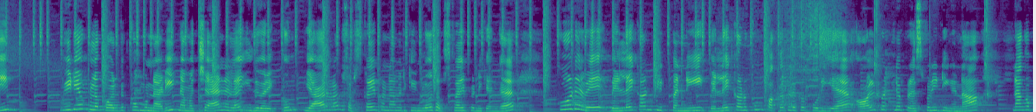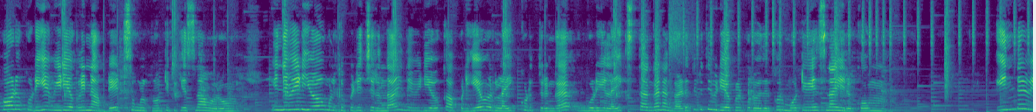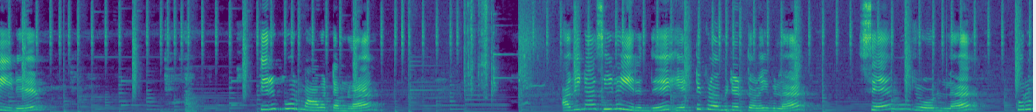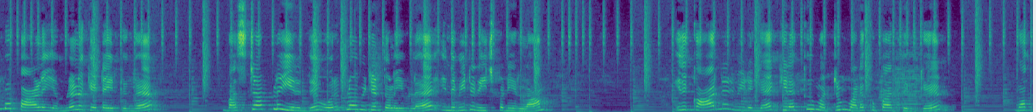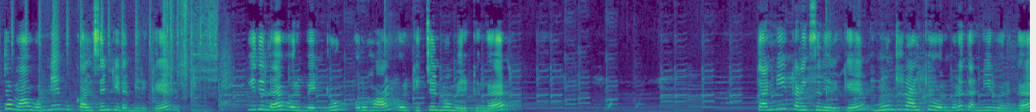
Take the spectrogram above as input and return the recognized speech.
வீடியோக்குள்ளே போகிறதுக்கு முன்னாடி நம்ம சேனலை இது வரைக்கும் யாரெல்லாம் சப்ஸ்கிரைப் பண்ணாமல் இருக்கீங்களோ சப்ஸ்கிரைப் பண்ணிக்கோங்க. கூடவே பெல்லைக்கான் கிளிக் பண்ணி பெல்லைக்கானுக்கும் பக்கத்தில் இருக்கக்கூடிய ஆல் பட்டனை ப்ரெஸ் பண்ணிட்டீங்கன்னா நாங்கள் போடக்கூடிய வீடியோக்களின் அப்டேட்ஸ் உங்களுக்கு நோட்டிஃபிகேஷனாக வரும். இந்த வீடியோ உங்களுக்கு பிடிச்சிருந்தா இந்த வீடியோவுக்கு அப்படியே ஒரு லைக் கொடுத்துருங்க. உங்களுடைய லைக்ஸ் தாங்க நாங்கள் அடுத்தடுத்து வீடியோக்கள் போடுவதற்கு ஒரு மோட்டிவேஷனாக இருக்கும். இந்த வீடு திருப்பூர் மாவட்டம்ல அவினாசியில் இருந்து எட்டு கிலோமீட்டர் தொலைவில் சேவூர் ரோடில் குறும்பபாளையம்ல லொக்கேட் ஆகிருக்குங்க பஸ் ஸ்டாப்பில் இருந்து ஒரு கிலோமீட்டர் தொலைவில் இந்த வீட்டை ரீச் பண்ணிடலாம் இது கார்னர் வீடுங்க. கிழக்கு மற்றும் வடக்கு பார்த்து இருக்குது மொத்தமாக ஒன்றே முக்கால் சென்ட் இடம் இருக்குது இதில் ஒரு பெட்ரூம் ஒரு ஹால் ஒரு கிச்சன் ரூம் இருக்குங்க. தண்ணீர் கனெக்ஷன் இருக்குது மூன்று நாளைக்கு ஒரு முறை தண்ணீர் வருங்க.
